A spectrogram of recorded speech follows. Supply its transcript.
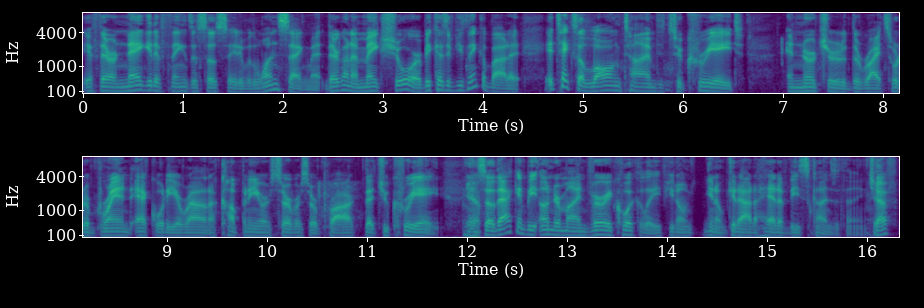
if there are negative things associated with one segment, they're going to make sure because if you think about it, it takes a long time to, to create and nurture the right sort of brand equity around a company or a service or a product that you create. Yeah. And so that can be undermined very quickly if you don't, you know, get out ahead of these kinds of things. Jeff?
